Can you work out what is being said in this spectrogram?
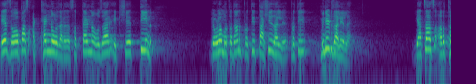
हे जवळपास अठ्ठ्याण्णव हजार सत्त्याण्णव हजार एकशे तीन एवढं मतदान प्रति ताशी झाले प्रति मिनिट झालेलं आहे. याचाच अर्थ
